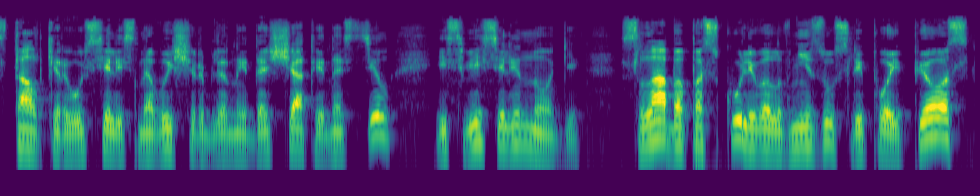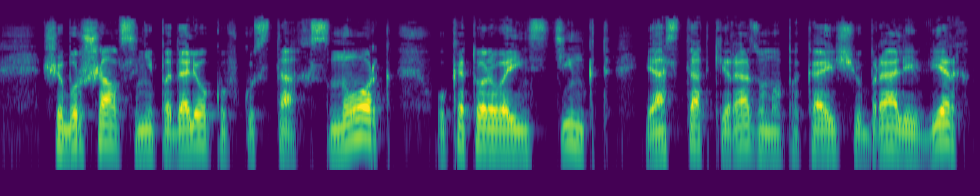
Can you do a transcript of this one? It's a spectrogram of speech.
Сталкеры уселись на выщербленный дощатый настил и свесили ноги. Слабо поскуливал внизу слепой пес, шебуршался неподалеку в кустах снорк, у которого инстинкт и остатки разума пока еще брали верх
